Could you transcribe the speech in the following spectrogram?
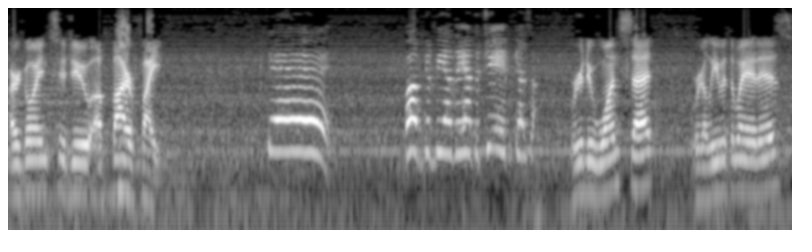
Are going to do a firefight. Yay! Bob could be on the other team because We're going to do one set. We're going to leave it the way it is.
